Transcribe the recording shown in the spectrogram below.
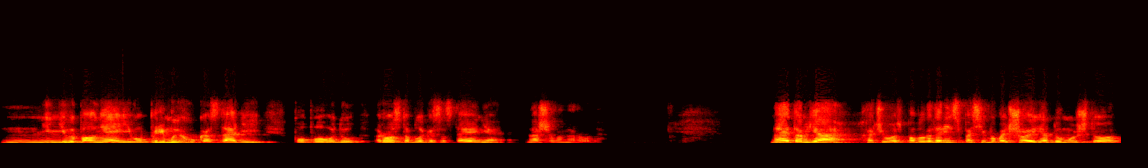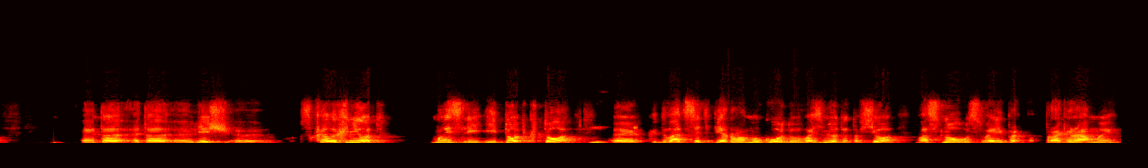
не выполняя его прямых указаний по поводу роста благосостояния нашего народа. На этом я хочу вас поблагодарить. Спасибо большое. Я думаю, что это, эта э, вещь э, сколыхнет мысли, и тот, кто э, к 2021 году возьмет это все в основу своей программы,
